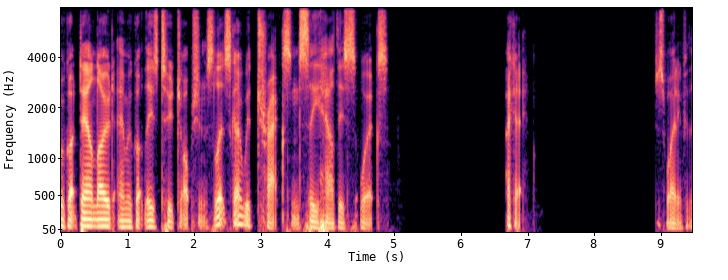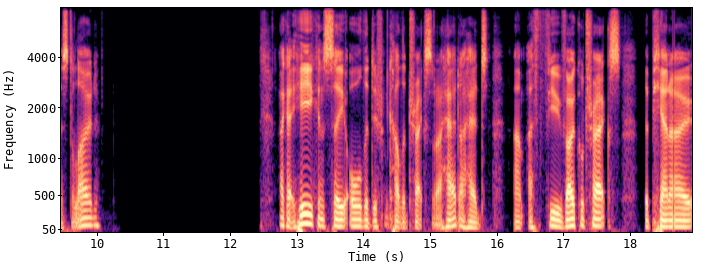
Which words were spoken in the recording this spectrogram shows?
we've got Download and we've got these two options. So let's go with Tracks and see how this works. Okay. Just waiting for this to load. Okay, here you can see all the different colored tracks that I had. I had um, a few vocal tracks, the piano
